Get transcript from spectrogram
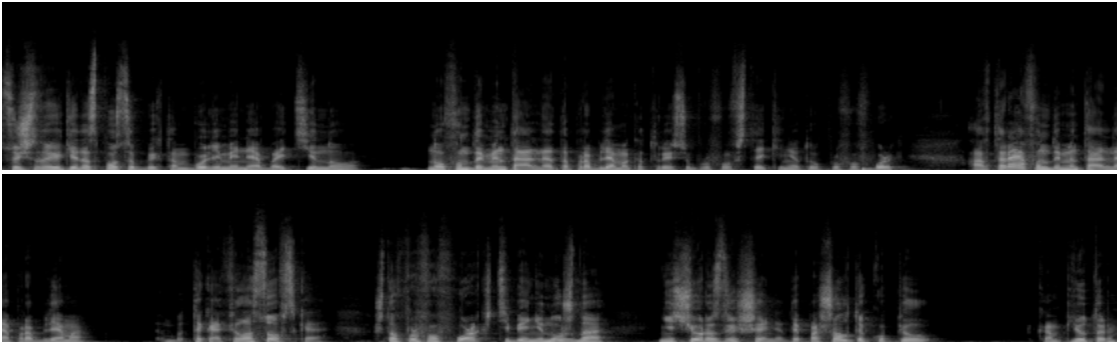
Существуют какие-то способы их там более-менее обойти, но, но фундаментально это проблема, которая есть у Proof of Stake, нет у Proof of Work. А вторая фундаментальная проблема, такая философская, что в Proof of Work тебе не нужно ничего разрешения. Ты пошел, ты купил компьютер,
